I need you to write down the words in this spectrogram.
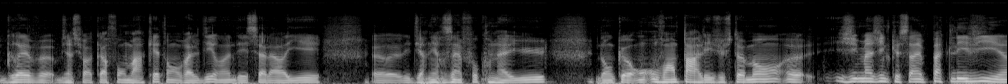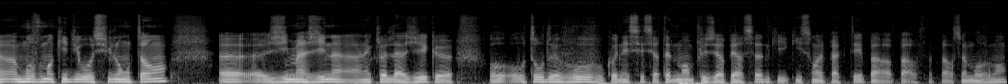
grève, bien sûr, à Carrefour Market, on va le dire, hein, des salariés, les dernières infos qu'on a eues. Donc, on, va en parler justement. J'imagine que ça impacte les vies, hein, un mouvement qui dure aussi longtemps. Euh, J'imagine, Alain-Claude Lagier, que au- autour de vous, vous connaissez certainement plusieurs personnes qui, qui sont impactées par, par, par ce mouvement.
